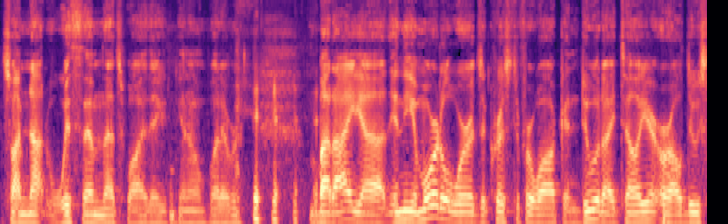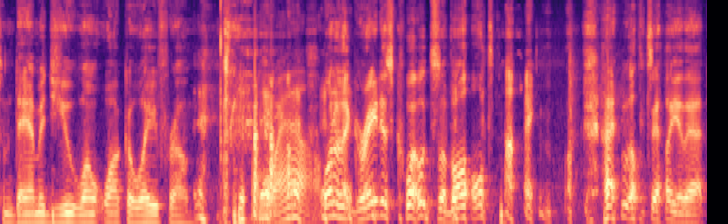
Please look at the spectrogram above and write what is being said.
so I'm not with them. That's why they, you know, whatever. but I, uh, in the immortal words of Christopher Walken, "Do what I tell you, or I'll do some damage you won't walk away from." Wow. One of the greatest quotes of all time. I will tell you that.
